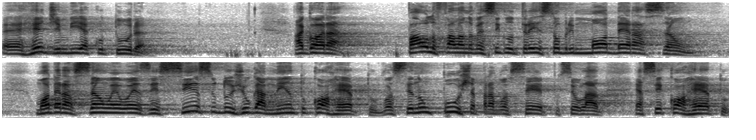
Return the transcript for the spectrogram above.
É, redimir a cultura. Agora, Paulo fala no versículo 3 sobre moderação. Moderação é o exercício do julgamento correto. Você não puxa para você, para o seu lado, é ser correto.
